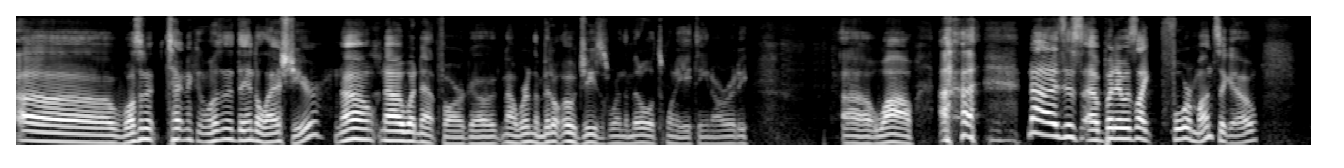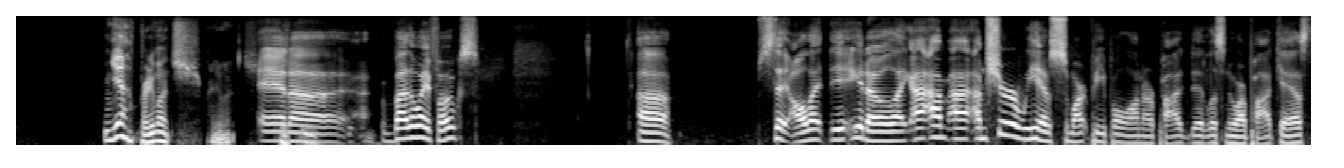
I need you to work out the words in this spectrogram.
Uh, wasn't it technically? Wasn't it the end of last year? No, no, it wasn't that far ago. No, we're in the middle. Oh Jesus, we're in the middle of 2018 already. Uh, wow. no, it's just. Uh, but it was like four months ago. Yeah, pretty much, pretty much. And uh, by the way, folks, uh, stay all that you know, like I, I'm I- I'm sure we have smart people on our pod that listen to our podcast,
